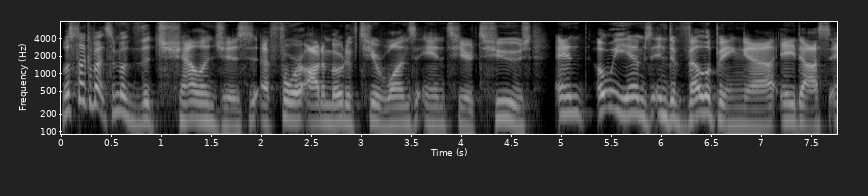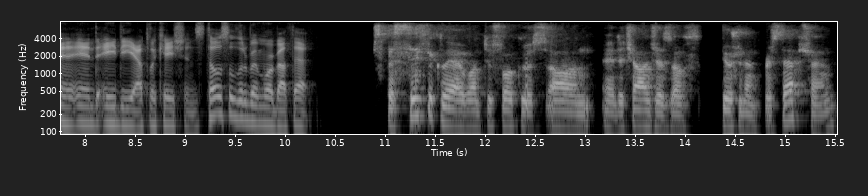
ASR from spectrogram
Let's talk about some of the challenges uh, for automotive tier ones and tier twos and OEMs in developing uh, ADAS and, and AD applications. Tell us a little bit more about that. Specifically, I want to focus on uh, the challenges of fusion and perception.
